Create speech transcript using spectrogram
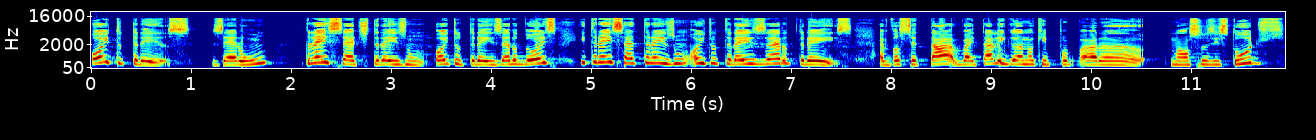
8301 3731 8302 e 3731 8303. Aí você tá vai estar tá ligando aqui para nossos estúdios,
